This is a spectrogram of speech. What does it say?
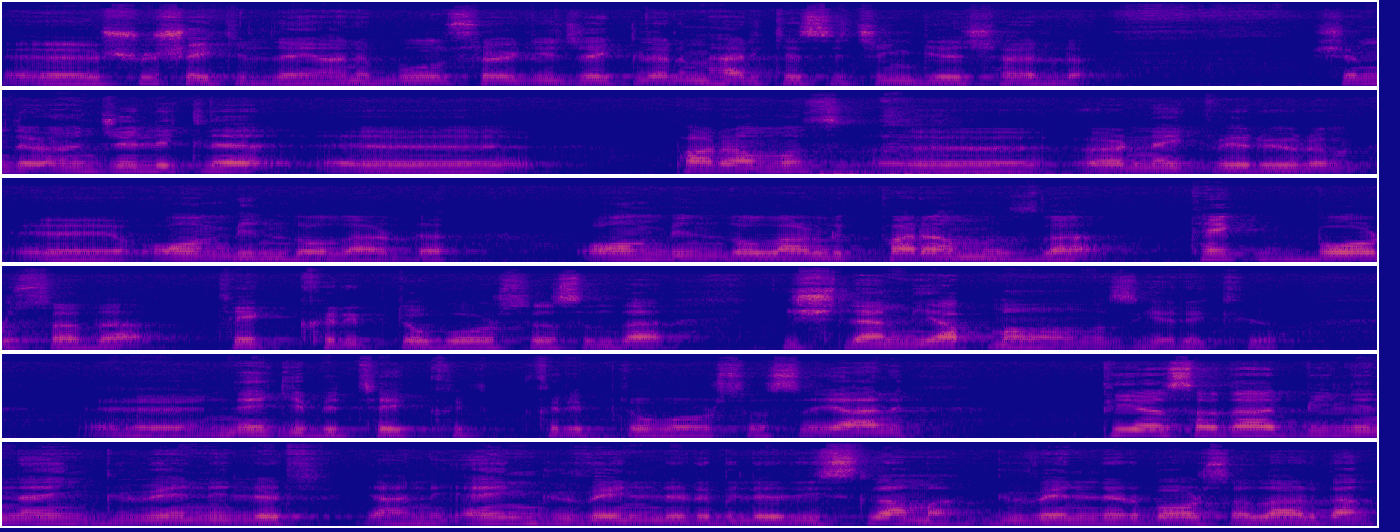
E, şu şekilde yani bu söyleyeceklerim herkes için geçerli. Şimdi öncelikle e, paramız e, örnek veriyorum e, 10 bin dolarda. 10 bin dolarlık paramızla tek borsada, tek kripto borsasında işlem yapmamamız gerekiyor. E, ne gibi tek kripto borsası? Yani piyasada bilinen güvenilir, yani en güveniliri bile riskli ama güvenilir borsalardan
